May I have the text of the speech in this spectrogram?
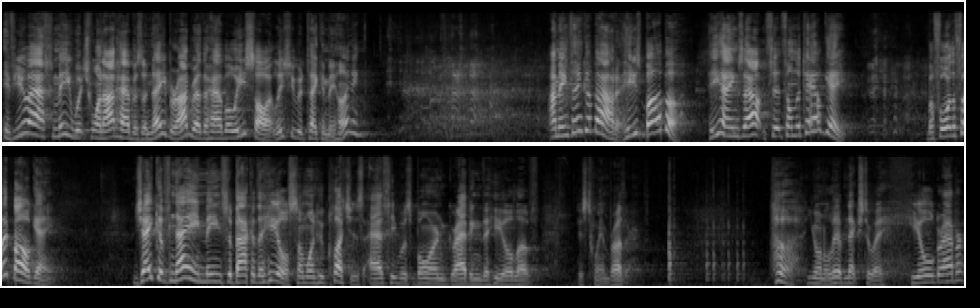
If you ask me which one I'd have as a neighbor, I'd rather have old Esau. At least he would have taken me hunting. I mean, think about it. He's Bubba. He hangs out and sits on the tailgate before the football game. Jacob's name means the back of the heel, someone who clutches, as he was born grabbing the heel of his twin brother. Huh, you want to live next to a heel grabber?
